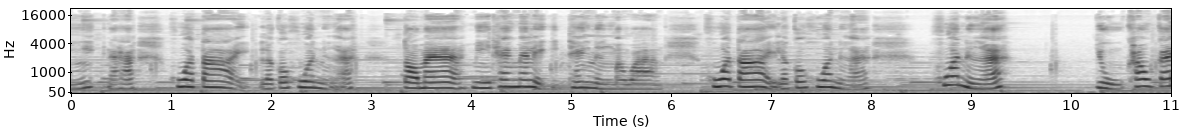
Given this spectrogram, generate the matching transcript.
นี้นะคะขั้วใต้แล้วก็ขั้วเหนือ ต่อมามีแท่งแม่เหล็กอีกแท่งหนึ่งมาวางขั้วใต้แล้วก็ขั้วเหนือขั้วเหนือ อยู่เข้าใกล้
